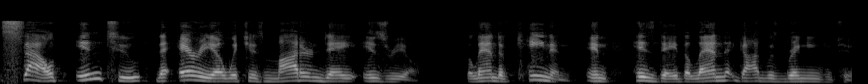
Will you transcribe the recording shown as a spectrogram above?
south into the area which is modern day Israel, the land of Canaan in his day, the land that God was bringing him to.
